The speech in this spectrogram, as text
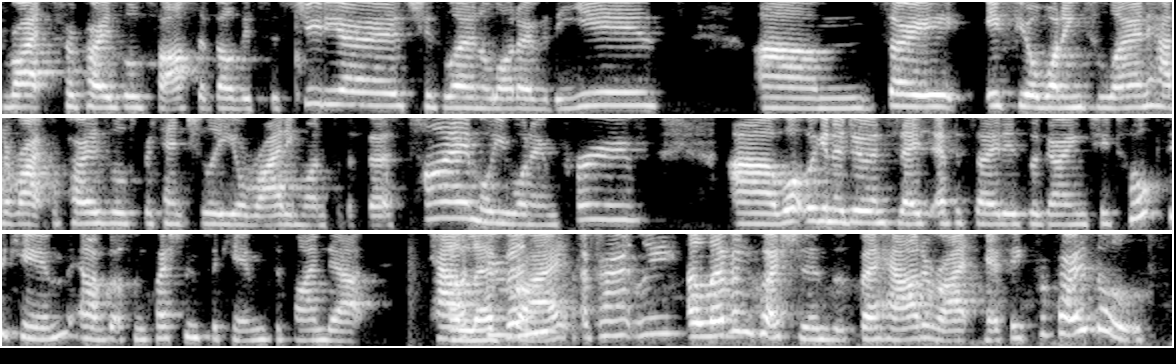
writes proposals for us at Belvista Studios. She's learned a lot over the years. Um, so if you're wanting to learn how to write proposals, potentially you're writing one for the first time or you want to improve, uh, what we're going to do in today's episode is we're going to talk to Kim, and I've got some questions for Kim to find out how Eleven to write apparently. 11 questions for how to write epic proposals.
